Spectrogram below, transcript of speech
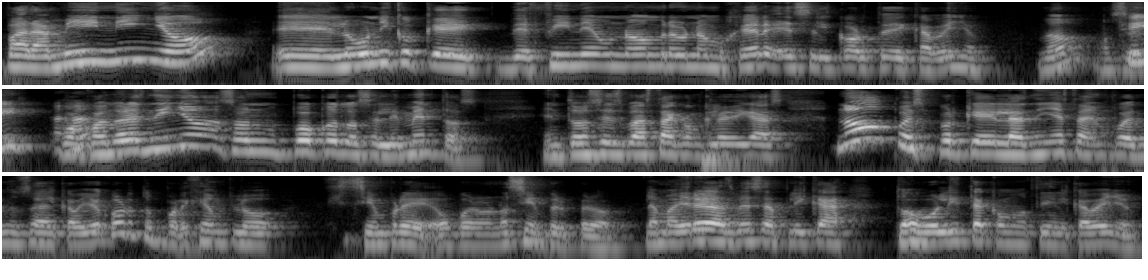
para mí, niño, eh, lo único que define un hombre o una mujer es el corte de cabello, ¿no? O sea, Sí, ajá. Cuando eres niño son pocos los elementos. Entonces basta con que le digas, no, pues porque las niñas también pueden usar el cabello corto. Por ejemplo, siempre, o bueno, no siempre, pero la mayoría de las veces aplica tu abuelita como tiene el cabello.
